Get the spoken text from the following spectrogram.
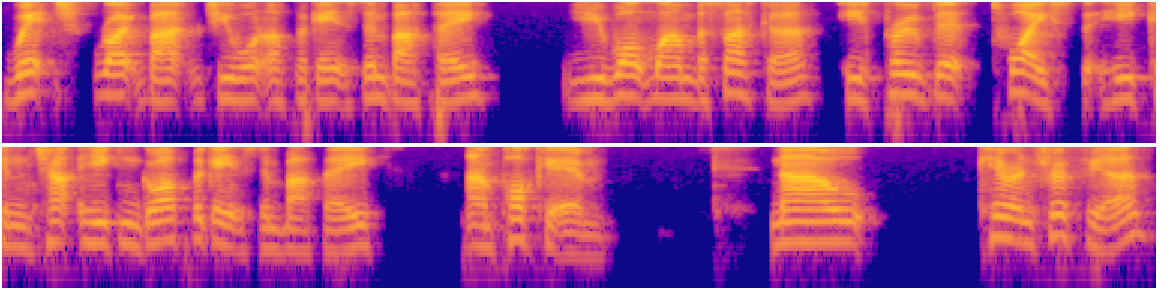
which right back do you want up against Mbappe? You want Wan-Bissaka. He's proved it twice that he can cha- he can go up against Mbappe and pocket him. Now, Kieran Trippier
